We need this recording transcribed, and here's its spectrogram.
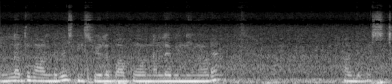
எல்லாத்துக்கும் ஆல் தி பெஸ்ட் நெக்ஸ்ட் வீடியோவில் பார்ப்போம். ஒரு நல்ல வின்னிங்கோட ஆல் தி பெஸ்ட்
